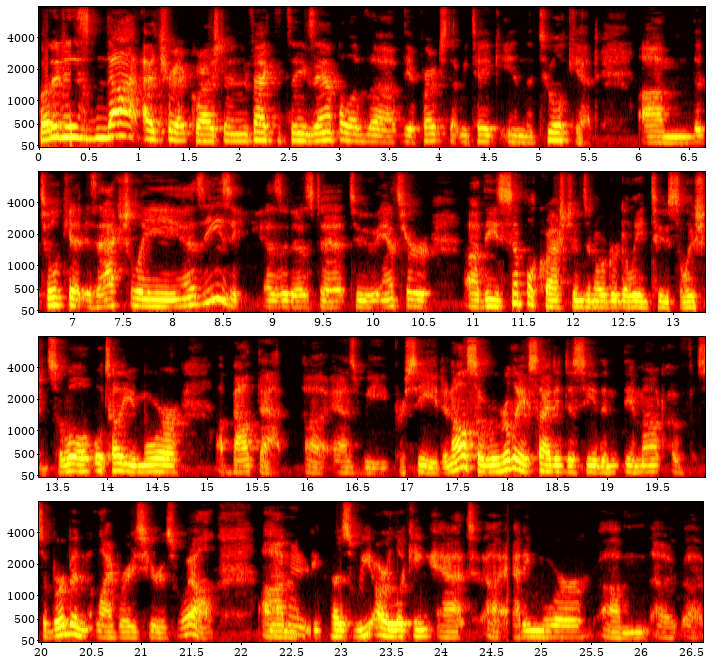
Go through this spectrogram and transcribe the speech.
but it is not a trick question. In fact, it's an example of the, the approach that we take in the toolkit. Um, the toolkit is actually as easy as it is to, to answer uh, these simple questions in order to lead to solutions. So we'll, we'll tell you more about that uh, as we proceed. And also, we're really excited to see the, the amount of suburban libraries here as well, um, Mhm. because we are looking at uh, adding more um, uh, uh,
